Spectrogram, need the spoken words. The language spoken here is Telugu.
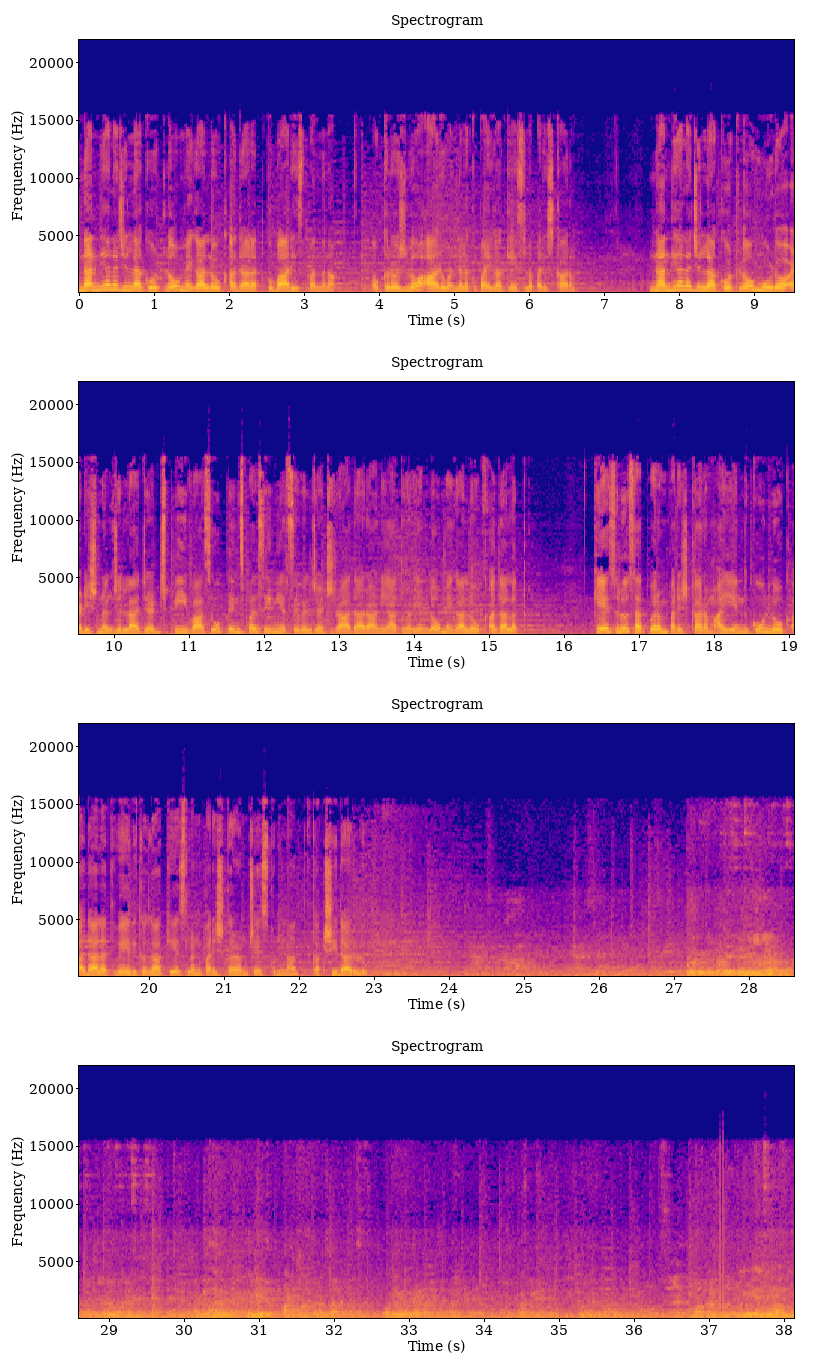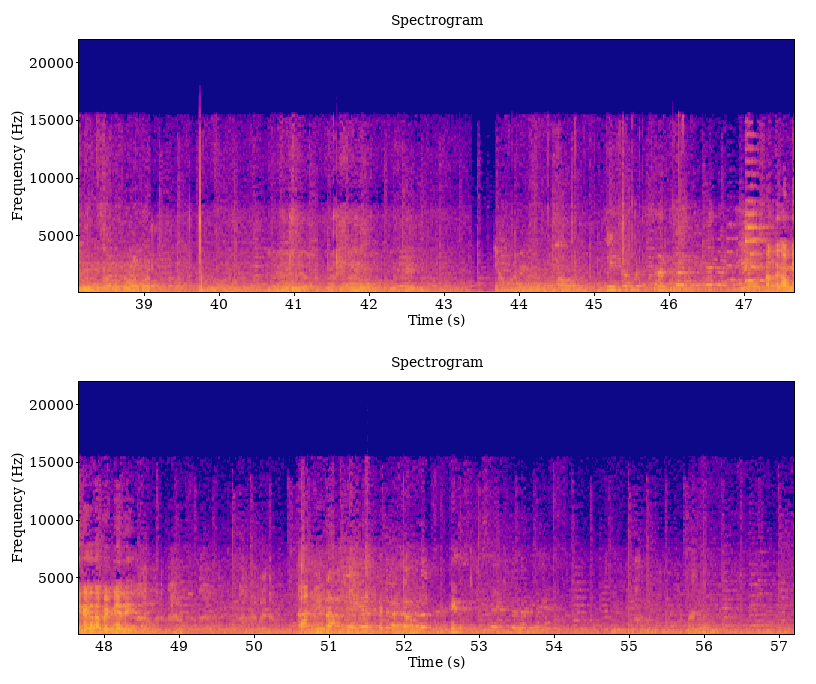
నంద్యాల జిల్లా కోర్టులో మెగా లోక్ అదాలత్కు భారీ స్పందన. ఒక్క రోజులో ఆరు వందలకు పైగా కేసుల పరిష్కారం. నంద్యాల జిల్లా కోర్టులో మూడో అడిషనల్ జిల్లా judge P Vasu principal senior civil judge Radharani ఆధ్వర్యంలో మెగా లోక్ అదాలత్. కేసులు సత్వరం పరిష్కారం అయ్యేందుకు లోక్ అదాలత్ వేదికగా కేసులను పరిష్కారం చేసుకున్న కక్షిదారులు. సంతకం మీరే కదా పెట్టినది?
